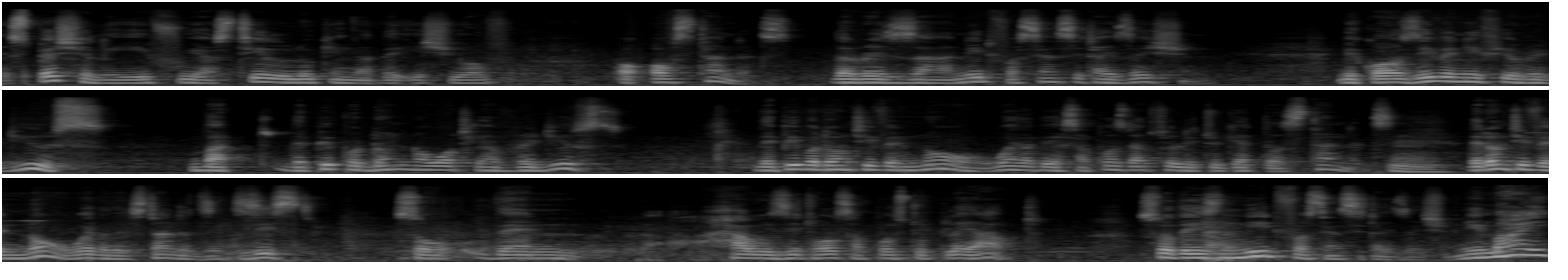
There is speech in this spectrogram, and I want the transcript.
especially if we are still looking at the issue of, of, standards. There is a need for sensitization because even if you reduce, but the people don't know what you have reduced, the people don't even know whether they are supposed actually to get those standards. Mm. They don't even know whether the standards exist. So then, how is it all supposed to play out? So there is a need for sensitization. In my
